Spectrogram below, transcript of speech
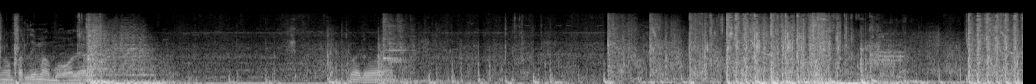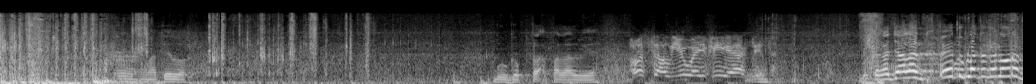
45 boleh lah. Tuh ada orang. Hmm, mati loh. Gue geplak pala lu ya. Hostile UAV active. Di tengah jalan. Eh, itu belakang ada orang.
